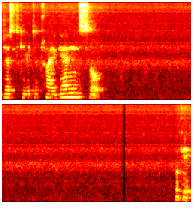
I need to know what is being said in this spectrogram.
just give it a try again. So Okay,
